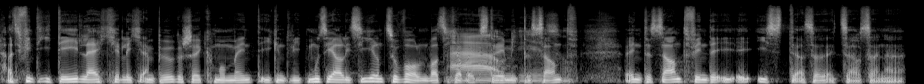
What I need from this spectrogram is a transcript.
Also ich finde die Idee lächerlich, ein Bürgerschreckmoment irgendwie musealisieren zu wollen. Was ich ah, aber extrem okay, interessant, so. interessant finde, ist, also jetzt aus einer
